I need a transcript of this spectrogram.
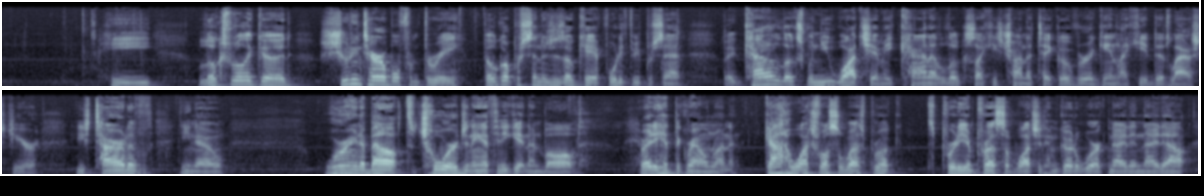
He looks really good. Shooting terrible from three. Field goal percentage is okay at 43%. But it kind of looks, when you watch him, he kind of looks like he's trying to take over again like he did last year. He's tired of, you know, worrying about George and Anthony getting involved. Ready to hit the ground running. Gotta watch Russell Westbrook. It's pretty impressive watching him go to work night in, night out.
